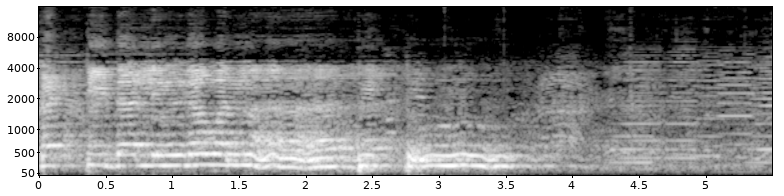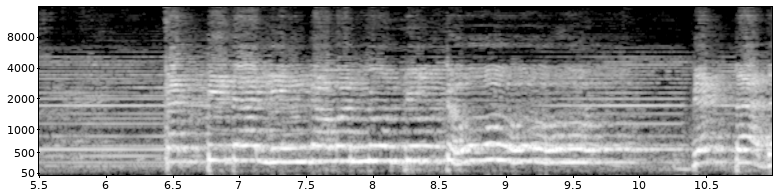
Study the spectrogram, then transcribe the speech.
ಕಟ್ಟಿದ ಲಿಂಗವನ್ನ ಬಿಟ್ಟು ಕಟ್ಟಿದ ಲಿಂಗವನ್ನು ಬಿಟ್ಟು ಬೆಟ್ಟದ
